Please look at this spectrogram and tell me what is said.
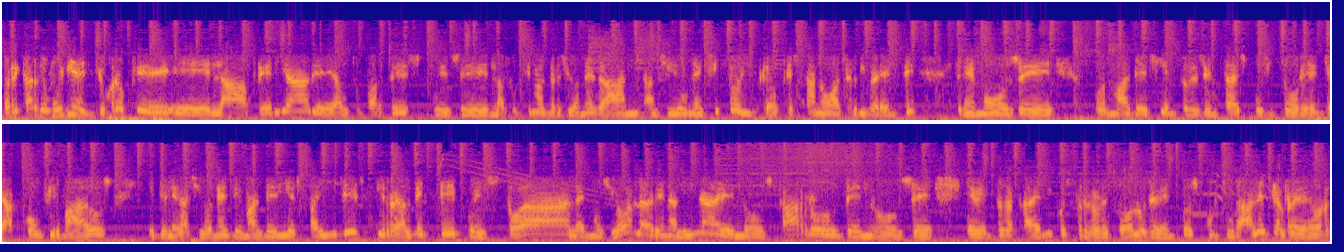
Pues Ricardo, muy bien. Yo creo que eh, la feria de autopartes, pues eh, las últimas versiones han, sido un éxito y creo que esta no va a ser diferente. Tenemos eh, pues, más de 160 expositores ya confirmados, delegaciones de más de 10 países y realmente pues toda la emoción, la adrenalina de los carros, de los eh, eventos académicos, pero sobre todo los eventos culturales y alrededor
